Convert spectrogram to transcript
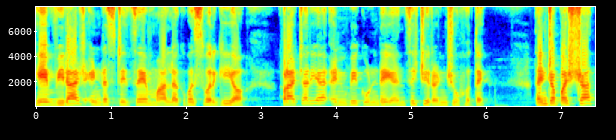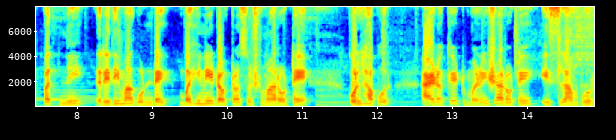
हे विराज इंडस्ट्रीचे मालक व स्वर्गीय प्राचार्य एन बी गुंडे यांचे चिरंजीव होते. त्यांच्या पश्चात पत्नी रिदिमा गुंडे बहिणी doctor Sushma Rote Kolhapur advocate Manisha Rote Islampur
